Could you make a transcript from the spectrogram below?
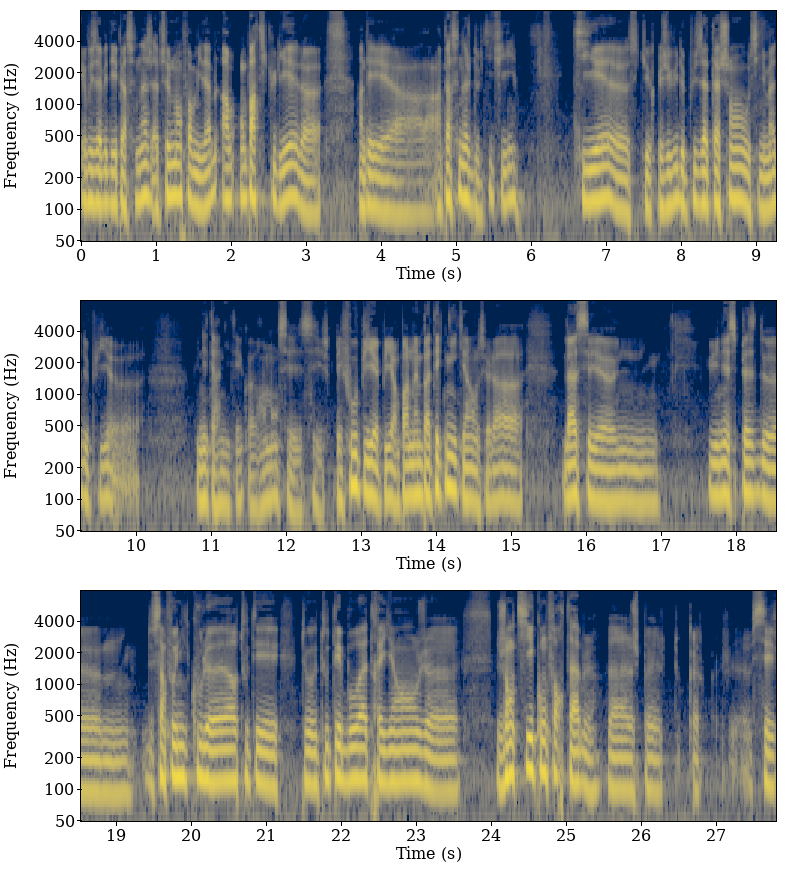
vous avez des personnages absolument formidables, en, particulier un personnage de petite fille qui est euh, ce que, j'ai vu de plus attachant au cinéma depuis euh, une éternité. Quoi. Vraiment, c'est fou. Puis, puis on parle même pas technique, hein, parce que là, là c'est euh, une, espèce de, symphonie de couleurs, tout est, tout, tout est beau, attrayant, gentil et confortable. Je peux, c'est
